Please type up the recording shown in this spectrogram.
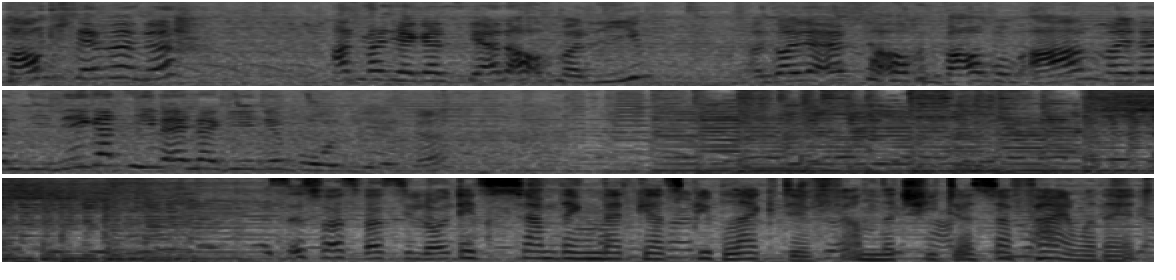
Baumstämme, ne? Hat man ja ganz gerne auch mal lieb. Man soll ja öfter auch einen Baum umarmen, weil dann die negative Energie in den Boden geht. Ne? It's something that gets people active, and the cheetahs are fine with it.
